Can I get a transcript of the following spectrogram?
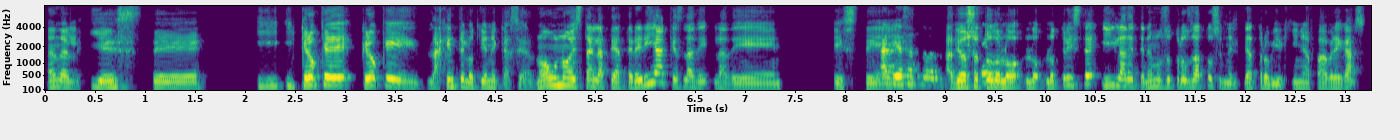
ándale. Y este, y, y creo que creo que la gente lo tiene que hacer, ¿no? Uno está en la teatrería, que es la de la de este Adiós a todos. Adiós a todo lo, lo, lo triste, y la de tenemos otros datos en el Teatro Virginia Fábregas,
